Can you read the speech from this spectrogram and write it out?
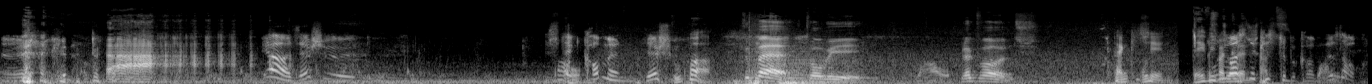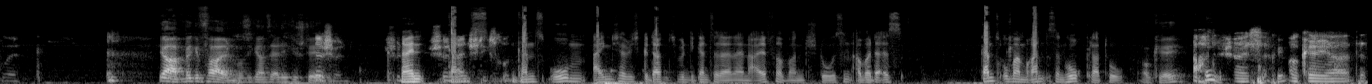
Äh, genau. Ja, sehr schön. Ist Wow. entkommen, sehr schön. Super. Super, Tobi. Wow. Glückwunsch. Dankeschön. David, Und du hast eine Schatz. Kiste bekommen, das ist auch cool. Ja, hat mir gefallen, muss ich ganz ehrlich gestehen. Sehr schön. schön Nein, schöne ganz, Einstiegsrunde. ganz oben. Eigentlich habe ich gedacht, ich würde die ganze Zeit an eine Alpha-Wand stoßen, aber da ist ganz oben am Rand ist ein Hochplateau. Okay. Ach, Oh, scheiße. okay. Okay, ja, das,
